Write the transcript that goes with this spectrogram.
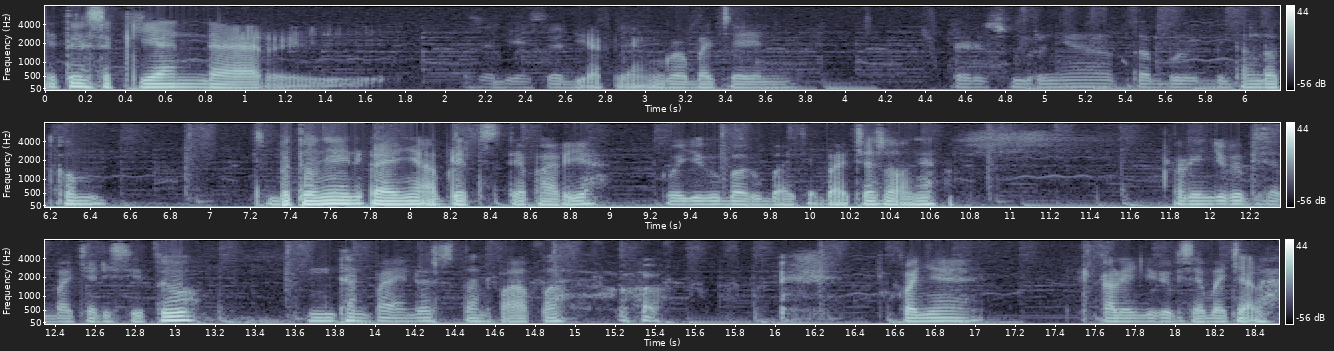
itu sekian dari zodiak yang gue bacain dari sumbernya tabloidbintang.com sebetulnya ini kayaknya update setiap hari ya gue juga baru baca baca soalnya kalian juga bisa baca di situ tanpa endorse tanpa apa. Pokoknya kalian juga bisa baca lah.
